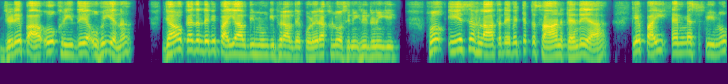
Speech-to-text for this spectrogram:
ਜਿਹੜੇ ਭਾਅ ਉਹ ਖਰੀਦਦੇ ਆ, ਉਹੀ ਆ ਨਾ। ਜਾਂ ਉਹ ਕਹਿ ਦਿੰਦੇ ਵੀ ਭਾਈ ਆਪਦੀ ਮੂੰਗੀ ਫਿਰ ਆਪਦੇ ਕੋਲੇ ਰੱਖ ਲਓ, ਅਸੀਂ ਨਹੀਂ ਖਰੀਦਣੀਗੀ ਹੁਣ ਇਸ ਹਾਲਾਤ ਦੇ ਵਿੱਚ ਕਿਸਾਨ ਕਹਿੰਦੇ ਆ ਕਿ ਭਾਈ ਐਮਐਸਪੀ ਨੂੰ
